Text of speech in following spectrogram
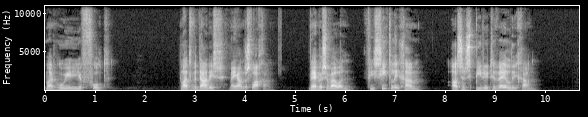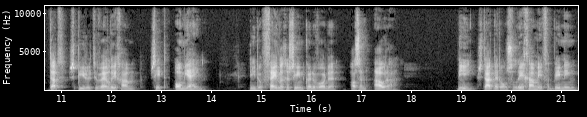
maar hoe je je voelt. Laten we daar eens mee aan de slag gaan. We hebben zowel een fysiek lichaam als een spiritueel lichaam. Dat spiritueel lichaam zit om je heen, die door velen gezien kunnen worden als een aura. Die staat met ons lichaam in verbinding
